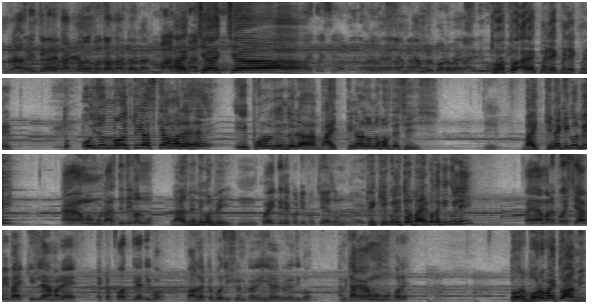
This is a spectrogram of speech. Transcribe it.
রাজনীতি করে টাকা কামাবো ডলার ডলার। আচ্ছা আচ্ছা। আছে আমরা- বড় ভাই আছে। তো তো এক মিনিট এক মিনিট এক মিনিট। তো ওই জন্যই তুই আজকে আমারে এই পনেরো দিন ধরে বাইক কেনার জন্য বলতেছিস? জি। বাইক কিনা কি করবি? টাকা রাজনীতি করব। রাজনীতি করবি? হুম কয়েকদিনে কোটিপতি যাব। তুই কি করলি? তোর ভাইয়ের কথা কি করলি? ভাই আমার কইছে আমি বাইক কিনলে আমার একটা পদ দিয়ে দিব ভালো একটা পজিশন করে ইয়ে করে দিব। আমি টাকা কামাবো পরে। তোর বড় ভাই তো আমি।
